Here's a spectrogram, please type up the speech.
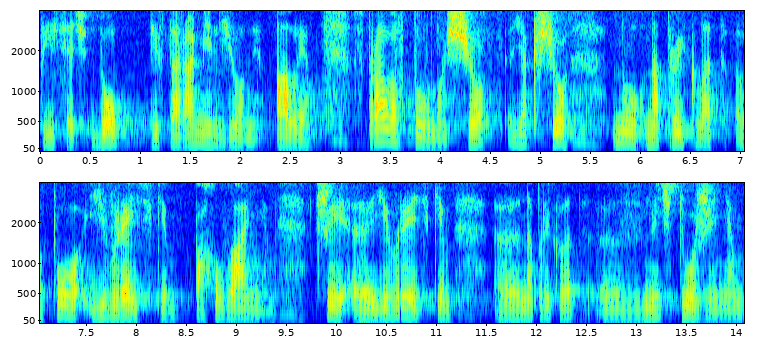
тисяч до півтора мільйони. Але справа в тому, що якщо, ну, наприклад, по єврейським похованням чи е, єврейським, е, наприклад, е, зничтоженням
